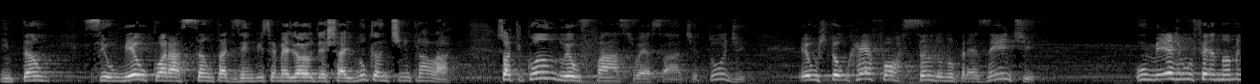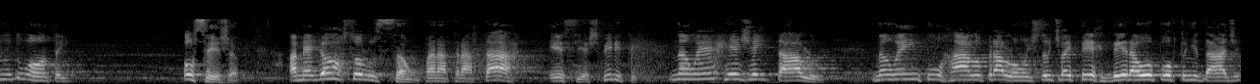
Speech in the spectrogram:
Então, se o meu coração está dizendo isso, é melhor eu deixar ele no cantinho para lá. Só que quando eu faço essa atitude, eu estou reforçando no presente o mesmo fenômeno do ontem. Ou seja, a melhor solução para tratar esse espírito não é rejeitá-lo, não é empurrá-lo para longe, então a gente vai perder a oportunidade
